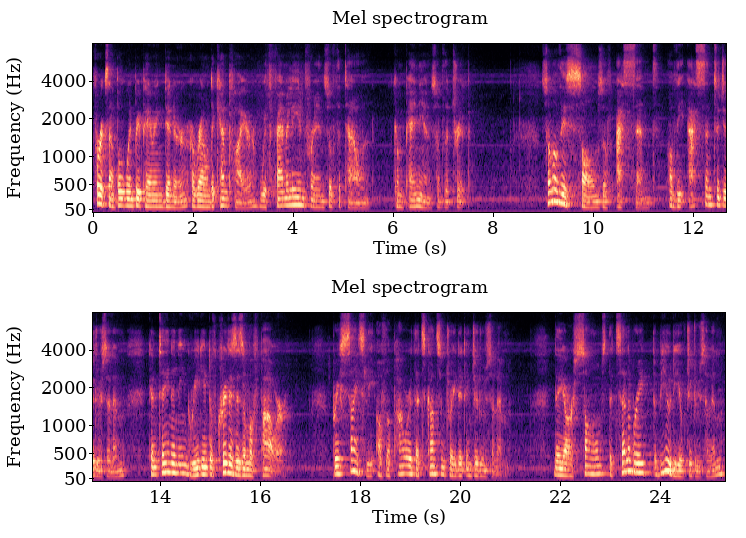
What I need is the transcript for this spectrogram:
for example, when preparing dinner around a campfire with family and friends of the town, companions of the trip. Some of these psalms of ascent, of the ascent to Jerusalem, contain an ingredient of criticism of power, precisely of the power that's concentrated in Jerusalem. They are psalms that celebrate the beauty of Jerusalem,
